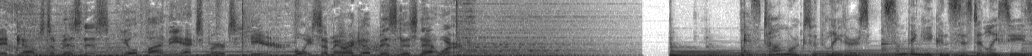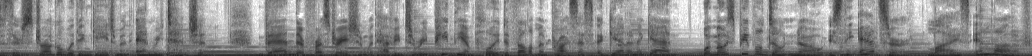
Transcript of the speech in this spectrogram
When it comes to business, you'll find the experts here. Voice America Business Network. As Tom works with leaders, something he consistently sees is their struggle with engagement and retention. Then their frustration with having to repeat the employee development process again and again. What most people don't know is the answer lies in love.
